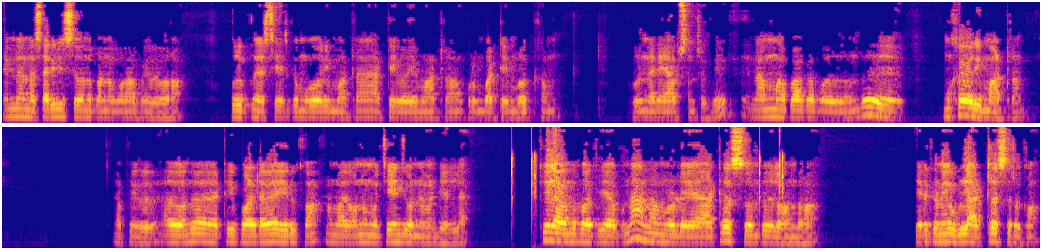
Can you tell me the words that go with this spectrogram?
என்னென்ன சர்வீஸ் வந்து பண்ண போகிறோம் அப்படிங்கிறது வரும். உறுப்பினர் சேர்க்கை முகவரி மாற்றம் அட்டை வகை மாற்றம் குடும்ப அட்டை முழக்கம் அப்படின்னு நிறைய ஆப்ஷன் இருக்குது நம்ம பார்க்க போகிறது வந்து முகவரி மாற்றம் அப்படிங்கிறது. அது வந்து டிஃபால்ட்டாகவே இருக்கும். நம்ம அதை ஒன்றும் சேஞ்ச் பண்ண வேண்டியதில்லை. கீழே வந்து பார்த்தீங்க அப்படின்னா நம்மளுடைய அட்ரஸ் வந்து இதில் வந்துடும் ஏற்கனவே உள்ள அட்ரஸ் இருக்கும்.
